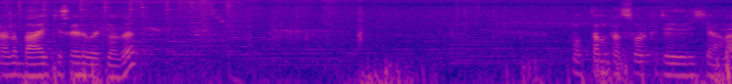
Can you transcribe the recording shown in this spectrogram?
ആണ് ബാക്ക് സൈഡ് വരുന്നത്. മൊത്തം ഡ്രസ് വർക്ക് ചെയ്തിരിക്കുകയാണ്.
